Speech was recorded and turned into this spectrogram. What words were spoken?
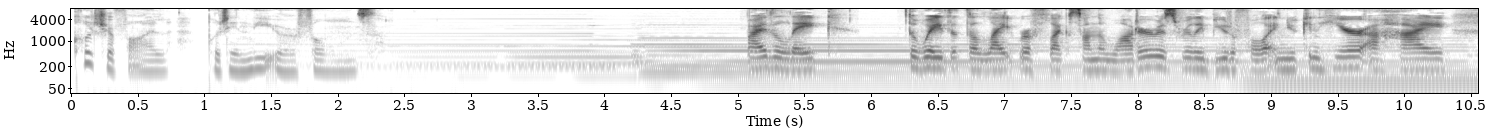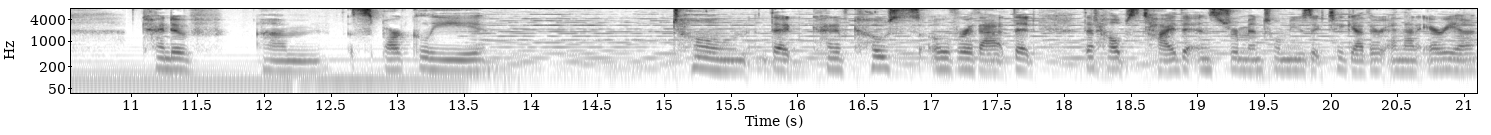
Culture File, put in the earphones. By the lake, the way that the light reflects on the water is really beautiful, and you can hear a high, kind of um, sparkly tone that kind of coasts over that that that helps tie the instrumental music together in that area.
